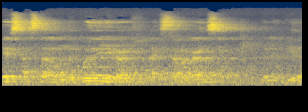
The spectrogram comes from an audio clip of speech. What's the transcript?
es hasta donde puede llegar la extravagancia de la vida.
